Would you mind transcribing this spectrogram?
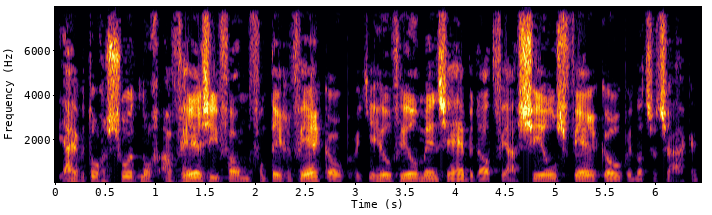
ja, hebben toch een soort nog aversie van, van tegen verkopen. Weet je, heel veel mensen hebben dat. Van, ja, sales, verkoop en dat soort zaken.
